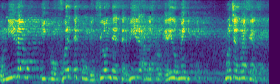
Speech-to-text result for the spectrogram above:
unida y con fuerte convicción de servir a nuestro querido México. Muchas gracias.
